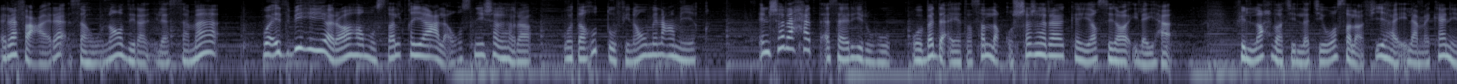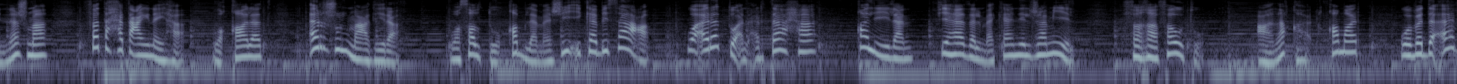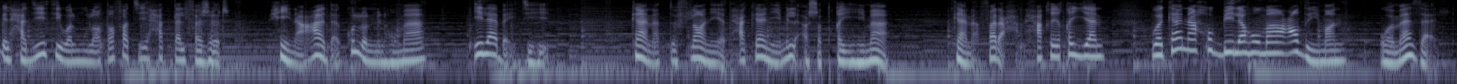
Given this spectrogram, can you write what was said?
رفع رأسه ناظرا إلى السماء وإذ به يراها مستلقية على غصن شجرة وتغط في نوم عميق. انشرحت أساريره وبدأ يتسلق الشجرة كي يصل إليها. في اللحظة التي وصل فيها إلى مكان النجمة فتحت عينيها وقالت أرجو المعذرة. وصلت قبل مجيئك بساعة وأردت أن أرتاح قليلا في هذا المكان الجميل. فغفوت. عانقها القمر وبدأ بالحديث والملاطفة حتى الفجر حين عاد كل منهما إلى بيته. كان الطفلان يضحكان ملء شدقيهما. كان فرحا حقيقيا وكان حبي لهما عظيما وما زال.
